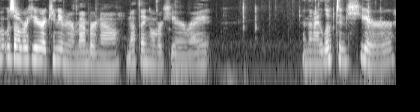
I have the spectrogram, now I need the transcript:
What was over here? I can't even remember now. Nothing over here, right? And then I looked in here.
